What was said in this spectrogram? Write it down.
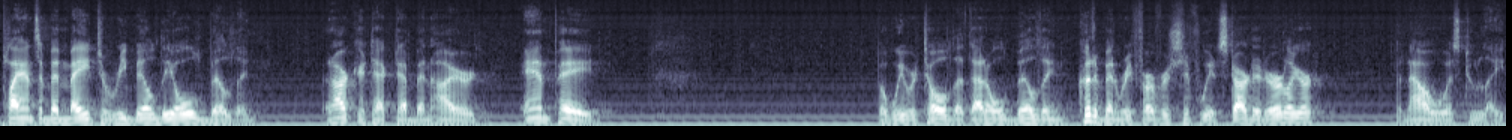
plans have been made to rebuild the old building. An architect had been hired and paid. But we were told that that old building could have been refurbished if we had started earlier, but now it was too late.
